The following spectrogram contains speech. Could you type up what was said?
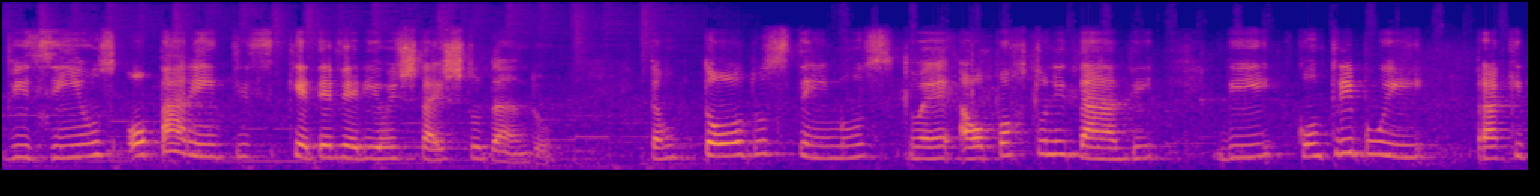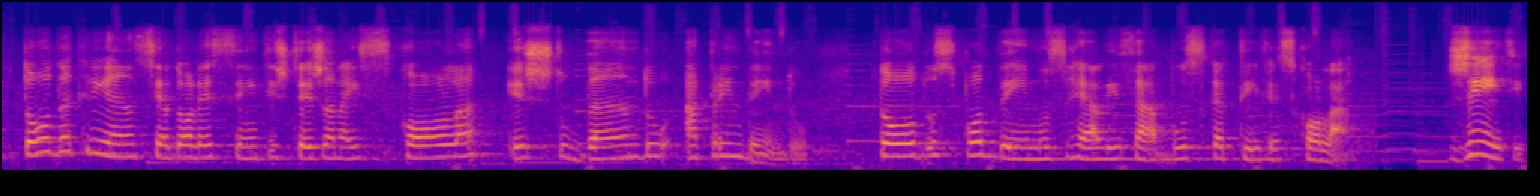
vizinhos ou parentes que deveriam estar estudando. Então, todos temos não é, a oportunidade de contribuir para que toda criança e adolescente esteja na escola, estudando, aprendendo. Todos podemos realizar a busca ativa escolar. Gente,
